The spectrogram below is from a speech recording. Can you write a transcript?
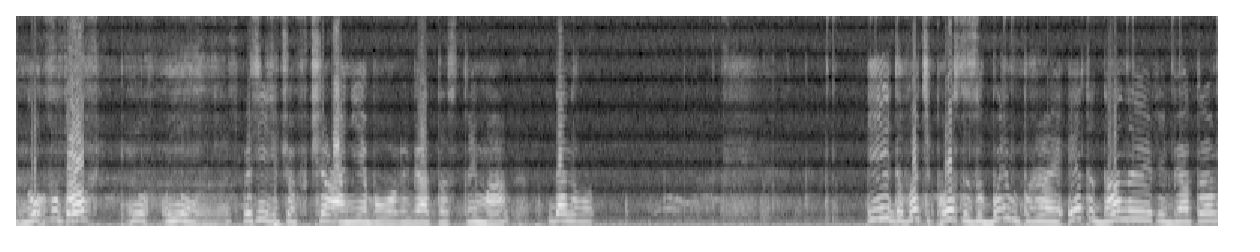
Ну, зато, ну, ну, спросите, что вчера не было, ребята, стрима данного. И давайте просто забудем про это данные, ребята.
